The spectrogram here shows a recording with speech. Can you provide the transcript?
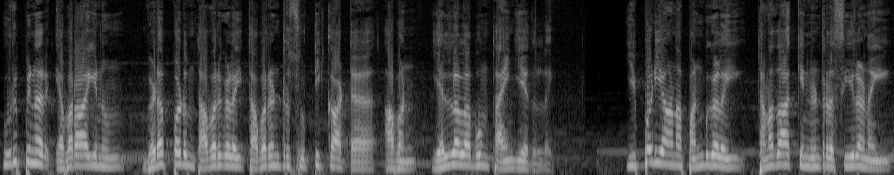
உறுப்பினர் எவராயினும் விடப்படும் தவறுகளை தவறென்று சுட்டிக்காட்ட அவன் எல்லளவும் தயங்கியதில்லை. இப்படியான பண்புகளை தனதாக்கி நின்ற சீலனை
